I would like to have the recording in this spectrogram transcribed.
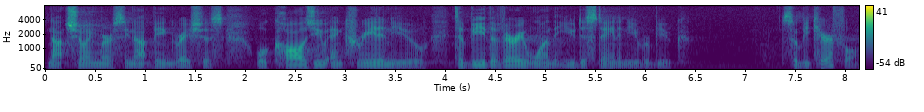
not showing mercy, not being gracious, will cause you and create in you to be the very one that you disdain and you rebuke. So be careful.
